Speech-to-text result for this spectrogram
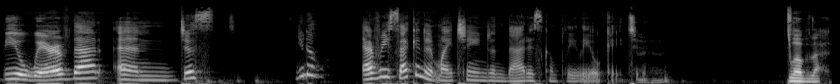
be aware of that and just, you know, every second it might change and that is completely okay too. Love that.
